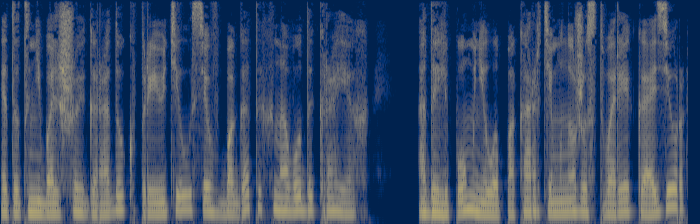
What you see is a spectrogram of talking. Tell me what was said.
Этот небольшой городок приютился в богатых на воды краях. Адель помнила по карте множество рек и озер,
